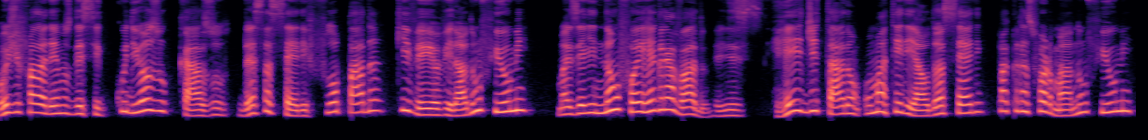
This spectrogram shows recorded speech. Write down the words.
Hoje falaremos desse curioso caso dessa série flopada que veio a virar um filme, mas ele não foi regravado. Eles reeditaram o material da série para transformar num filme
